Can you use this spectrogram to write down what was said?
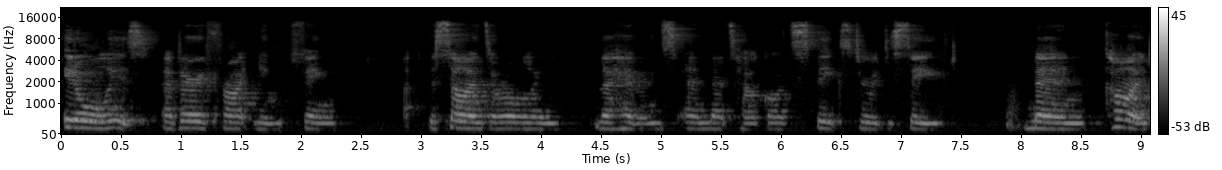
it all is a very frightening thing. The signs are all in the heavens, and that's how God speaks to a deceived mankind.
